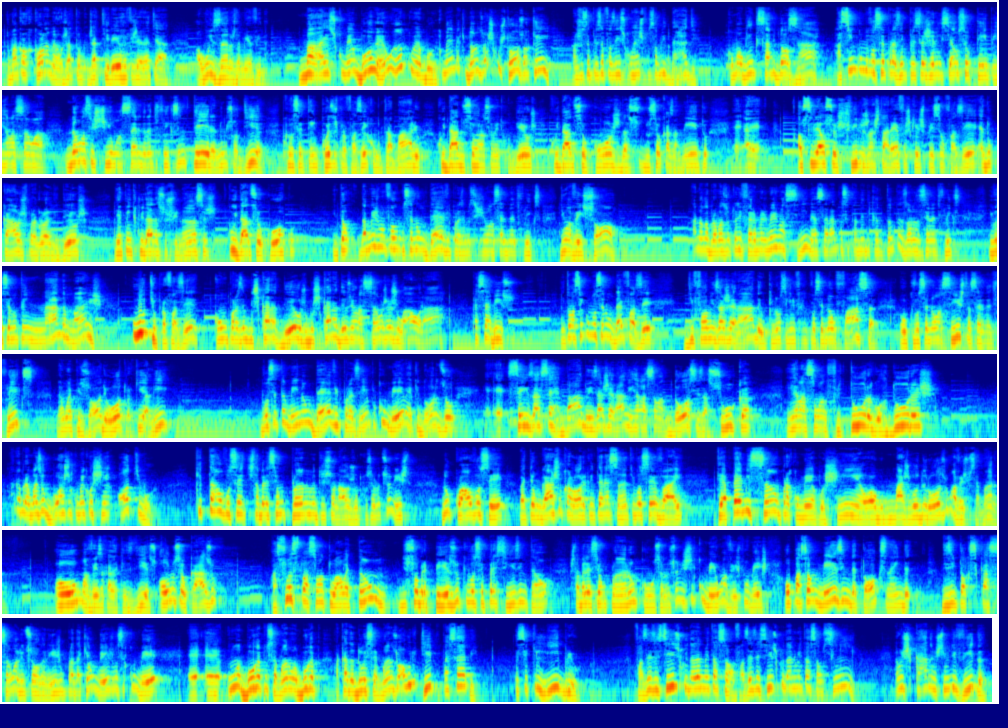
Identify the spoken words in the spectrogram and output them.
Tomar Coca-Cola não, já, já tirei o refrigerante há alguns anos da minha vida. Mas comer hambúrguer, eu amo comer hambúrguer. Comer McDonald's eu acho gostoso, ok. Mas você precisa fazer isso com responsabilidade. Como alguém que sabe dosar. Assim como você, por exemplo, precisa gerenciar o seu tempo em relação a não assistir uma série da Netflix inteira num só dia, porque você tem coisas para fazer, como trabalho, cuidar do seu relacionamento com Deus, cuidar do seu cônjuge, do seu casamento, é, é, auxiliar os seus filhos nas tarefas que eles precisam fazer, educá-los para a glória de Deus, de repente cuidar das suas finanças, cuidar do seu corpo. Então, da mesma forma que você não deve, por exemplo, assistir uma série Netflix de uma vez só. Ah, não, Gabriel, mas eu estou de férias. Mas mesmo assim, né? Será que você está dedicando tantas horas a assistir Netflix e você não tem nada mais útil para fazer? Como, por exemplo, buscar a Deus, buscar a Deus em oração, jejuar, orar. Percebe isso? Então, assim como você não deve fazer de forma exagerada, o que não significa que você não faça ou que você não assista a série Netflix, né, um episódio ou outro aqui ali, você também não deve, por exemplo, comer McDonald's ou é, ser exacerbado, exagerado em relação a doces, açúcar, em relação a fritura, gorduras. Ah, Gabriel, mas eu gosto de comer coxinha. Ótimo! Que tal você estabelecer um plano nutricional junto com o seu nutricionista? no qual você vai ter um gasto calórico interessante e você vai ter a permissão para comer a coxinha ou algo mais gorduroso uma vez por semana, ou uma vez a cada 15 dias, ou no seu caso, a sua situação atual é tão de sobrepeso que você precisa então estabelecer um plano com o seu nutricionista e comer uma vez por mês, ou passar um mês em detox, né, em desintoxicação ali do seu organismo, para daqui a um mês você comer é, é, um hambúrguer por semana, um hambúrguer a cada duas semanas, ou algo do tipo, percebe? Esse equilíbrio. Fazer exercício, cuidar da alimentação. Fazer exercício, cuidar da alimentação. Sim, é uma escada, é um estilo de vida.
